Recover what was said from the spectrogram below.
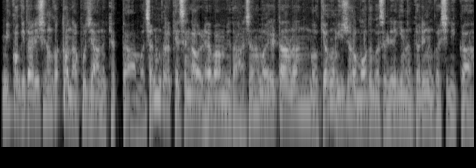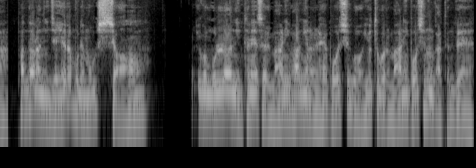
믿고 기다리시는 것도 나쁘지 않겠다. 뭐 저는 그렇게 생각을 해봅니다. 저는 뭐 일단은 뭐 경험 위주로 모든 것을 얘기는 드리는 것이니까 판단은 이제 여러분의 몫이죠. 그리고 물론 인터넷을 많이 확인을 해 보시고 유튜브를 많이 보시는 것 같은데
